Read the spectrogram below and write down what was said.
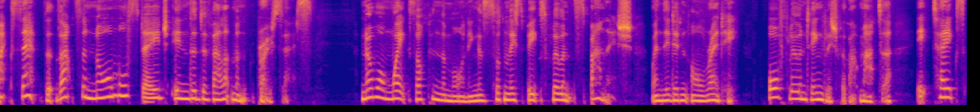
Accept that that's a normal stage in the development process. No one wakes up in the morning and suddenly speaks fluent Spanish when they didn't already, or fluent English for that matter. It takes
